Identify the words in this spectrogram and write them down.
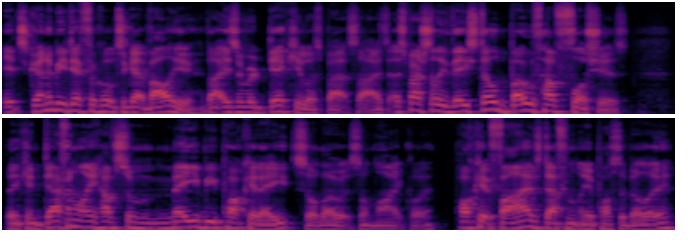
it's going to be difficult to get value. That is a ridiculous bet size, especially they still both have flushes. They can definitely have some maybe pocket eights, although it's unlikely. Pocket fives definitely a possibility.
